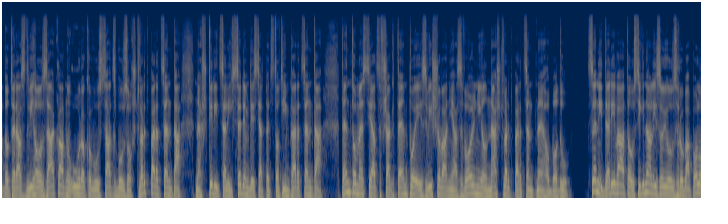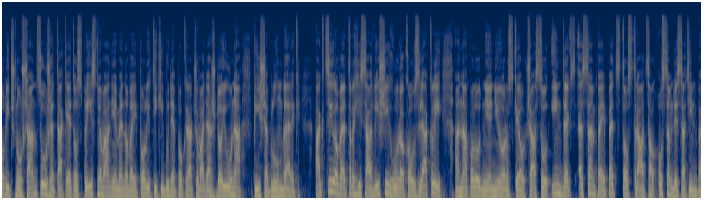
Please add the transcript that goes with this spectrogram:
doteraz zdvihol základnú úrokovú sadzbu zo 4% na 4,75%. Tento mesiac však tempo jej zvyšovania zvolnil na 4% bodu. Ceny derivátov signalizujú zhruba polovičnú šancu, že takéto sprísňovanie menovej politiky bude pokračovať až do júna, píše Bloomberg. Akciové trhy sa vyšších úrokov zľakli a na poludnie newyorského času index S&P 500 strácal 80%,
